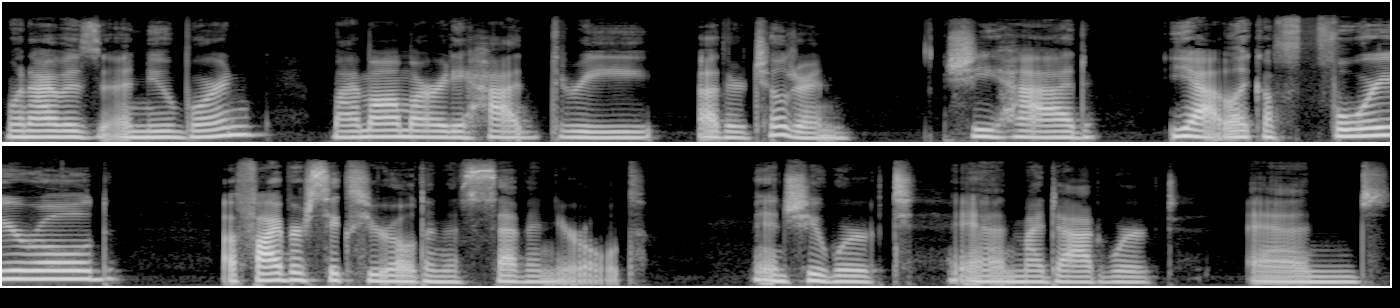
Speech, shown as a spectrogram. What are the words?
when I was a newborn, my mom already had three other children. She had, yeah, like a four year old, a five or six year old, and a seven year old. And she worked, and my dad worked. And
